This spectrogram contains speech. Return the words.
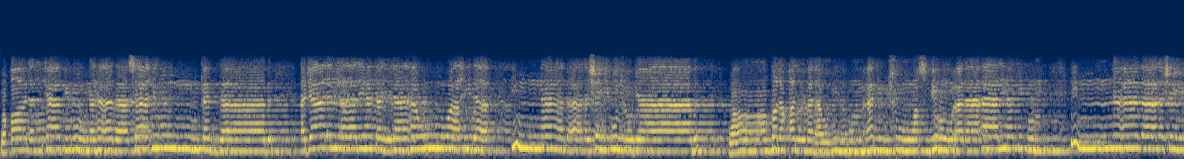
وقال الكافرون هذا ساحر كذاب أجال الآلهة إلها واحدا إن هذا لشيء عجاب وانطلق الملأ منهم أن امشوا واصبروا على آلهتكم هذا لشيء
